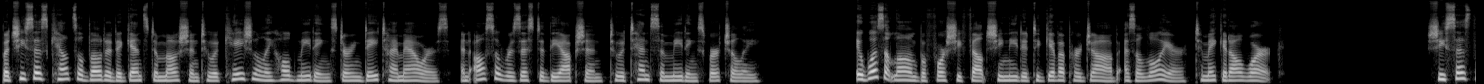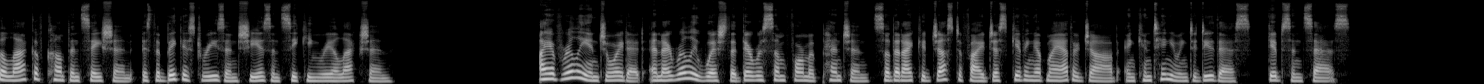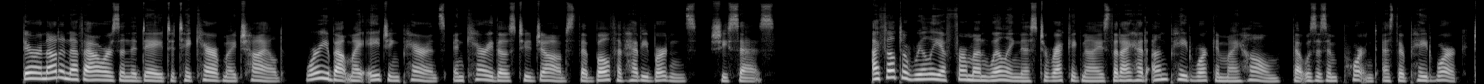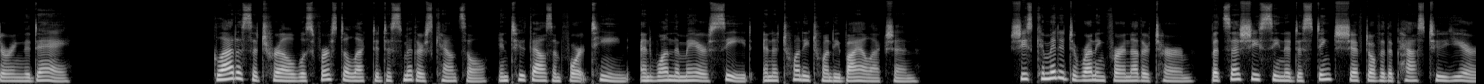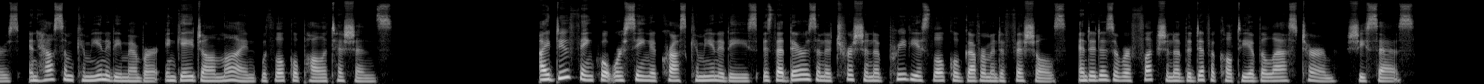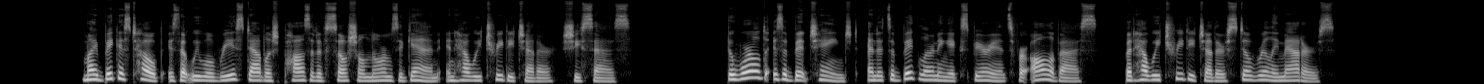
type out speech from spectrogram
But she says council voted against a motion to occasionally hold meetings during daytime hours and also resisted the option to attend some meetings virtually. It wasn't long before she felt she needed to give up her job as a lawyer to make it all work. She says the lack of compensation is the biggest reason she isn't seeking re election. I have really enjoyed it and I really wish that there was some form of pension so that I could justify just giving up my other job and continuing to do this, Gibson says. There are not enough hours in the day to take care of my child, worry about my aging parents, and carry those two jobs that both have heavy burdens, she says. I felt a really a firm unwillingness to recognize that I had unpaid work in my home that was as important as their paid work during the day. Gladys Attrill was first elected to Smithers Council in 2014 and won the mayor's seat in a 2020 by election. She's committed to running for another term, but says she's seen a distinct shift over the past two years in how some community member engage online with local politicians. I do think what we're seeing across communities is that there is an attrition of previous local government officials, and it is a reflection of the difficulty of the last term, she says. My biggest hope is that we will re-establish positive social norms again in how we treat each other, she says. The world is a bit changed and it's a big learning experience for all of us, but how we treat each other still really matters.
